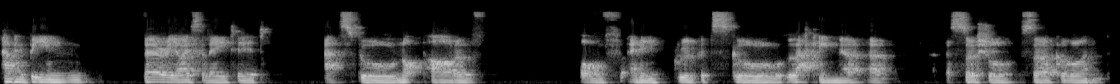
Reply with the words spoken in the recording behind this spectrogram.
having been very isolated at school, not part of of any group at school, lacking a, a, a social circle and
